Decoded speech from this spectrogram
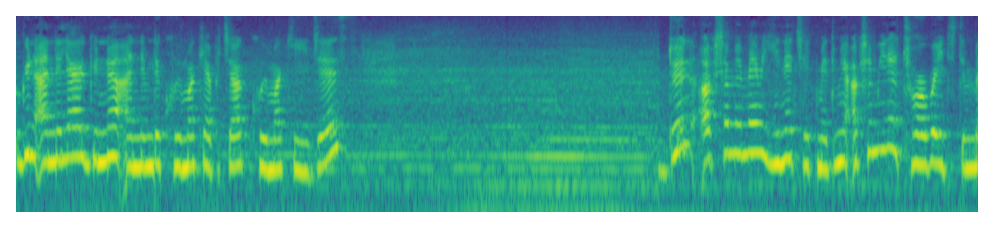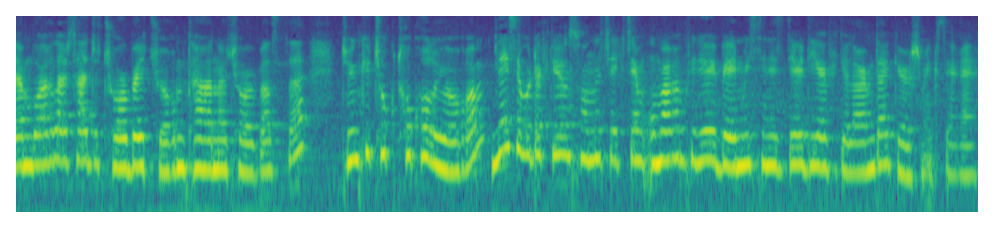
Bugün anneler günü. Annem de kuymak yapacak. Kuymak yiyeceğiz. Dün akşam yemeğimi yine çekmedim. Ya akşam yine çorba içtim. Ben bu aralar sadece çorba içiyorum. Tarhana çorbası. Çünkü çok tok oluyorum. Neyse burada videonun sonunu çekeceğim. Umarım videoyu beğenmişsinizdir. Diğer videolarımda görüşmek üzere.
